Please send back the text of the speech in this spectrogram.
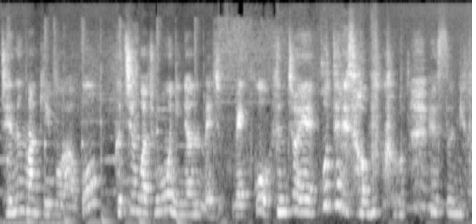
재능만 기부하고 그 친구와 좋은 인연을 맺, 맺고 근처에 호텔에서 묵고 했습니다.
